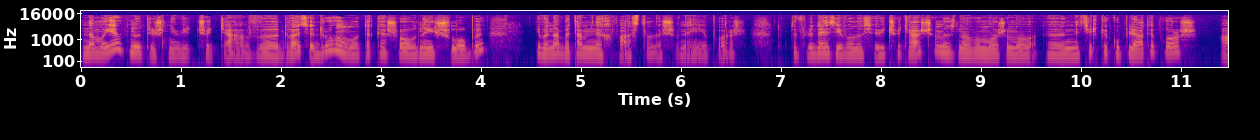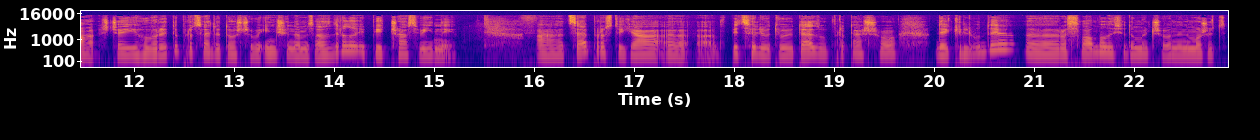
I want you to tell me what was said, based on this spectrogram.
на моє внутрішнє відчуття, в 22-му таке шоу не йшло би і вона би там не хвастала, що в неї є Порш. Тобто в людей з'явилося відчуття, що ми знову можемо е, не тільки купляти Порш, а ще й говорити про це для того, щоб інші нам заздрили під час війни. А це просто я е, е, підсилюю твою тезу про те, що деякі люди розслабилися і думають, що вони не можуть.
